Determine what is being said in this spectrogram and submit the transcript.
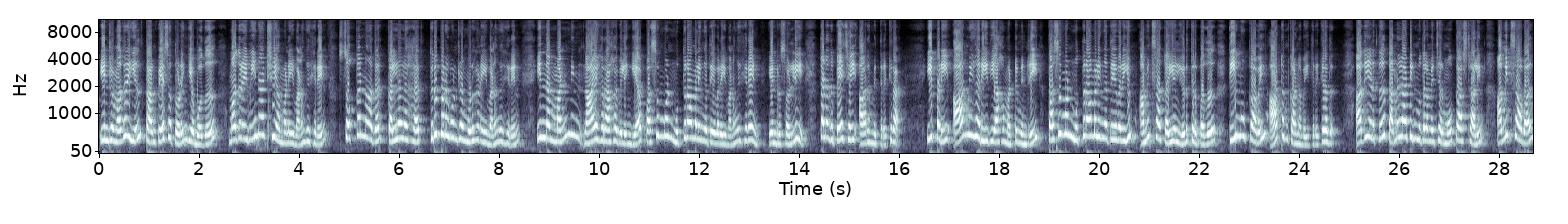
இன்று மதுரையில் தான் பேசத் தொடங்கிய போது மதுரை மீனாட்சி அம்மனை வணங்குகிறேன் சொக்கநாதர் கள்ளழகர் திருப்பரகுன்றம் முருகனை வணங்குகிறேன் இந்த மண்ணின் நாயகராக விளங்கிய பசும்பொன் முத்துராமலிங்க தேவரை வணங்குகிறேன் என்று சொல்லி தனது பேச்சை ஆரம்பித்திருக்கிறார். இப்படி ஆன்மீக ரீதியாக மட்டுமின்றி பசுமன் முத்துராமலிங்க தேவரையும் அமித்ஷா கையில் எடுத்திருப்பது திமுகவை ஆட்டம் காண வைத்திருக்கிறது. அதையடுத்து தமிழ்நாட்டின் முதலமைச்சர் மு க ஸ்டாலின் அமித்ஷாவால்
